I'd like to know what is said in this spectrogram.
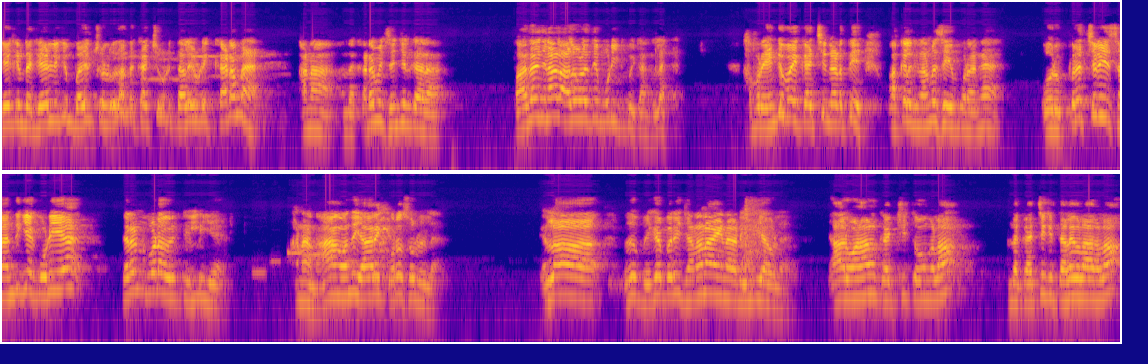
கேட்கின்ற கேள்விக்கும் பதில் சொல்வது அந்த கட்சியுடைய தலைவருடைய கடமை. ஆனால் அந்த கடமை செஞ்சுருக்காரா? பதினஞ்சு நாள் அலுவலகத்தை மூடிட்டு போயிட்டாங்கல்ல? அப்புறம் எங்கே போய் கட்சி நடத்தி மக்களுக்கு நன்மை செய்ய போகிறாங்க ஒரு பிரச்சனையை சந்திக்கக்கூடிய திறன் கூட அவர்கிட்ட இல்லையே. ஆனா நாங்க வந்து யாரையும் குறை சொல்லல. எல்லா இது மிகப்பெரிய ஜனநாயக நாடு இந்தியாவில். யார் வேணாலும் கட்சி துவங்கலாம் அந்த கட்சிக்கு தலைவராகலாம்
